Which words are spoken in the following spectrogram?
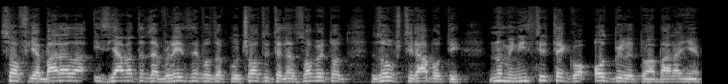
Софија барала изјавата да влезе во заклучоците на Советот за обшти работи, но министрите го одбиле тоа барање.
